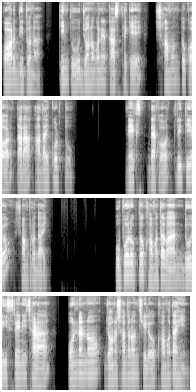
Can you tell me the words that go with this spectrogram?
কর দিত না। কিন্তু জনগণের কাছ থেকে সামন্ত কর তারা আদায় করত। নেক্সট দেখো, তৃতীয় সম্প্রদায়। উপরোক্ত ক্ষমতাবান দুই শ্রেণি ছাড়া অন্যান্য জনসাধারণ ছিল ক্ষমতাহীন।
